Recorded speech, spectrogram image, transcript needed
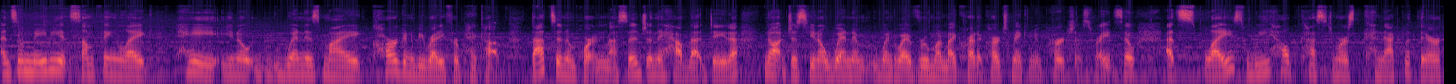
And so maybe it's something like, hey, you know, when is my car going to be ready for pickup? That's an important message, and they have that data, not just, you know, when, when do I have room on my credit card to make a new purchase, right? So at Splice, we help customers connect with their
